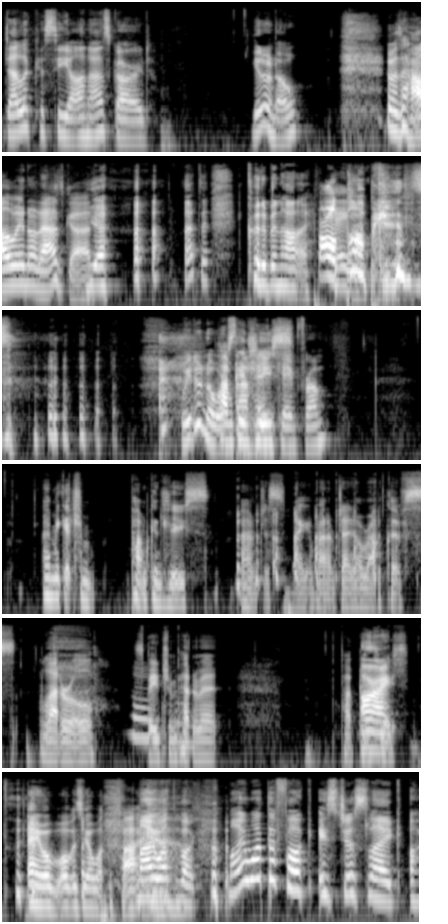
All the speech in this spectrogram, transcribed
delicacy on Asgard. You don't know. It was Halloween on Asgard. Yeah, that's it. Could have been Halloween. All Hey, pumpkins. we don't know where Pumpkin Samhain juice. came from. Let me get some pumpkin juice. I'm just making fun of Daniel Radcliffe's lateral oh, speech impediment. Pumpkin All right. juice. Anyway, what was your what the fuck? My what the fuck? My what the fuck is just like oh,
